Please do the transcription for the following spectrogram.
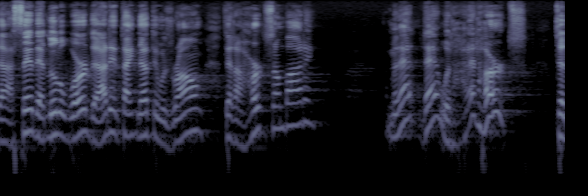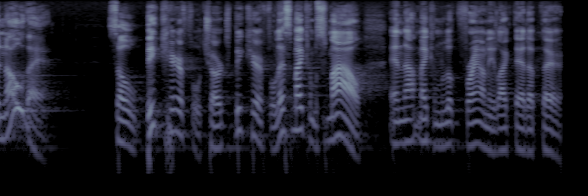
that I said that little word that I didn't think nothing was wrong, that I hurt somebody. I mean, that, that, would, that hurts to know that. So be careful, church. Be careful. Let's make them smile and not make them look frowny like that up there.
